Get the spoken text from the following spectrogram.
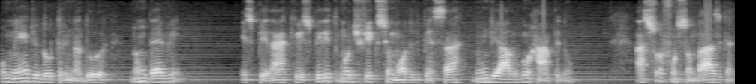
O médio doutrinador não deve esperar que o espírito modifique seu modo de pensar num diálogo rápido. A sua função básica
